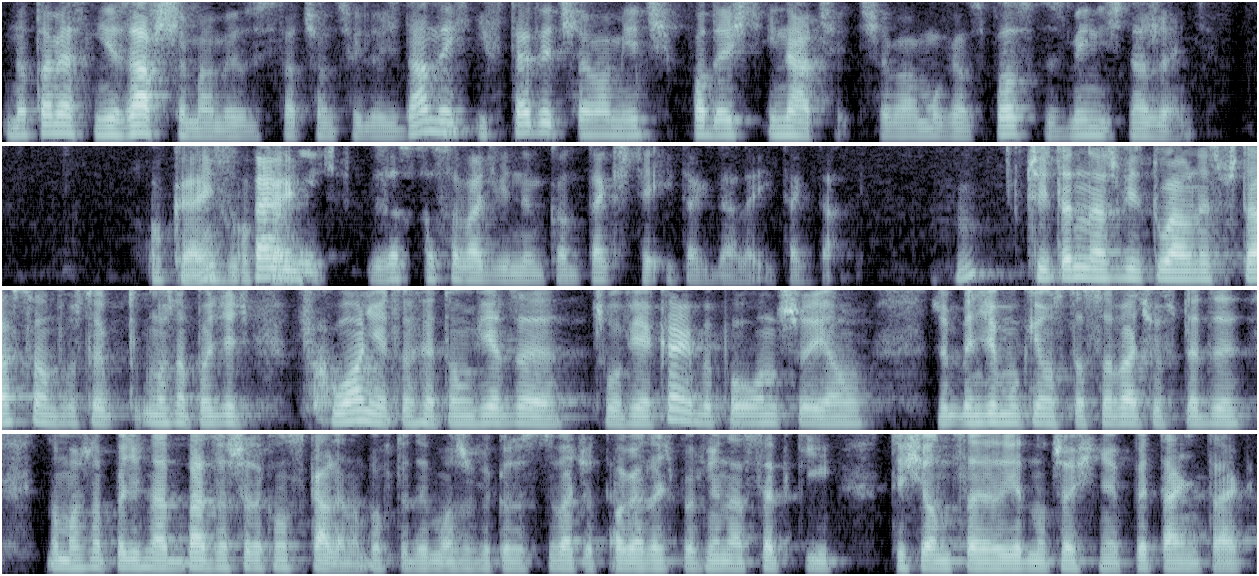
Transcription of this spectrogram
Natomiast nie zawsze mamy wystarczającą ilość danych i wtedy trzeba mieć podejść inaczej. Trzeba, mówiąc prosto, zmienić narzędzie. Okay, uzupełnić, okay. zastosować w innym kontekście i tak dalej, i tak dalej. Czyli ten nasz wirtualny sprzedawca, on po prostu, można powiedzieć, wchłonie trochę tą wiedzę człowieka, jakby połączy ją, że będzie mógł ją stosować już wtedy, no można powiedzieć, na bardzo szeroką skalę, no bo wtedy może wykorzystywać, odpowiadać pewnie na setki, tysiące jednocześnie pytań, tak,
